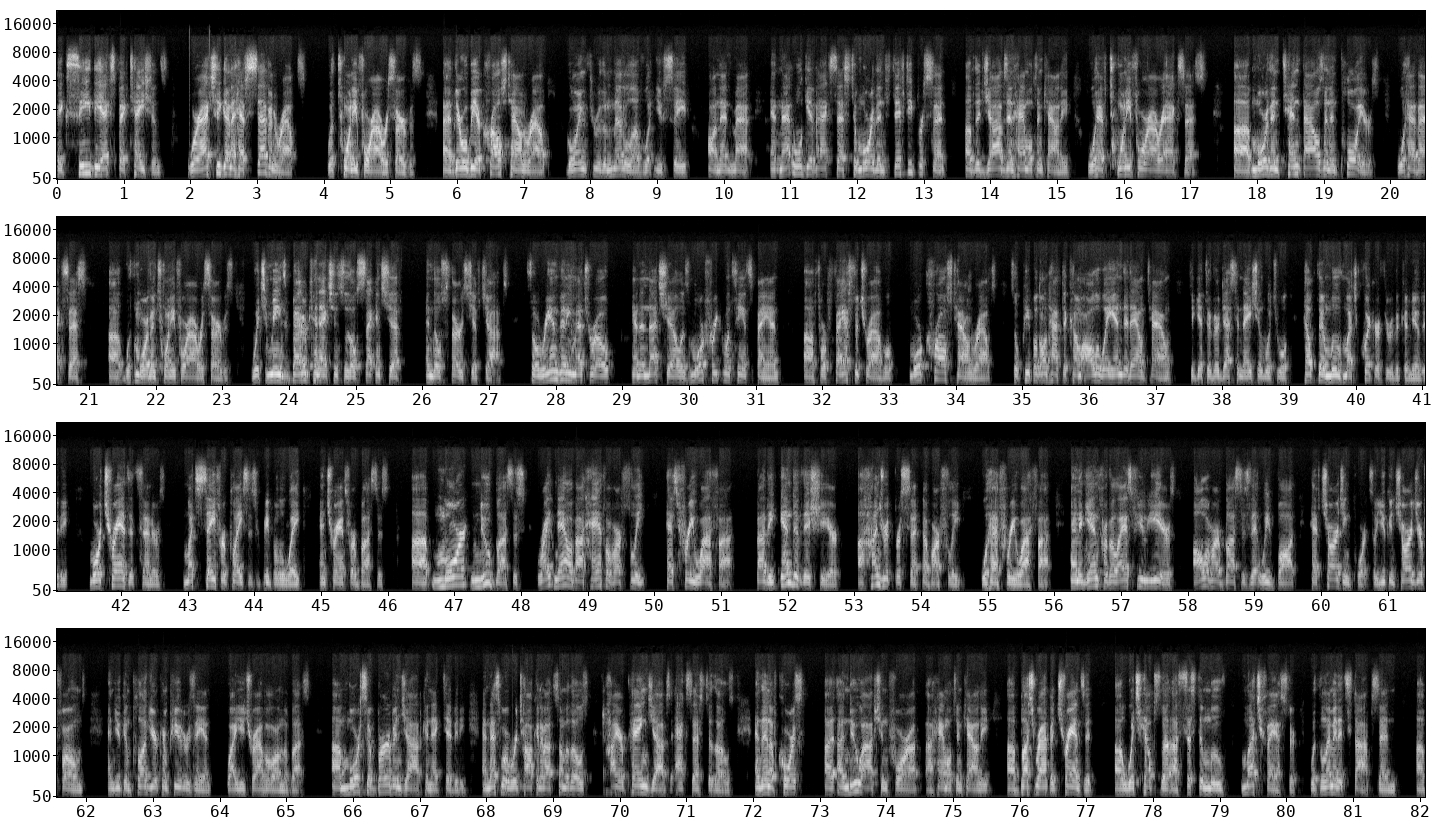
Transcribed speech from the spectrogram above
exceed the expectations, we're actually going to have seven routes with 24-hour service. Uh, there will be a crosstown route going through the middle of what you see on that map. And that will give access to more than 50% of the jobs in Hamilton County will have 24 hour access. Uh, more than 10,000 employers will have access uh, with more than 24 hour service, which means better connections to those second shift and those third shift jobs. So reinventing Metro in a nutshell is more frequency and span uh, for faster travel, more crosstown routes, so people don't have to come all the way into downtown to get to their destination, which will help them move much quicker through the community. More transit centers, much safer places for people to wait and transfer buses. Uh, more new buses. Right now, about half of our fleet has free Wi Fi. By the end of this year, 100% of our fleet will have free Wi Fi. And again, for the last few years, all of our buses that we've bought have charging ports. So you can charge your phones and you can plug your computers in while you travel on the bus um, more suburban job connectivity. And that's where we're talking about some of those higher paying jobs, access to those. And then, of course, a, a new option for uh, uh, Hamilton County, uh, bus rapid transit, which helps the system move much faster with limited stops and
